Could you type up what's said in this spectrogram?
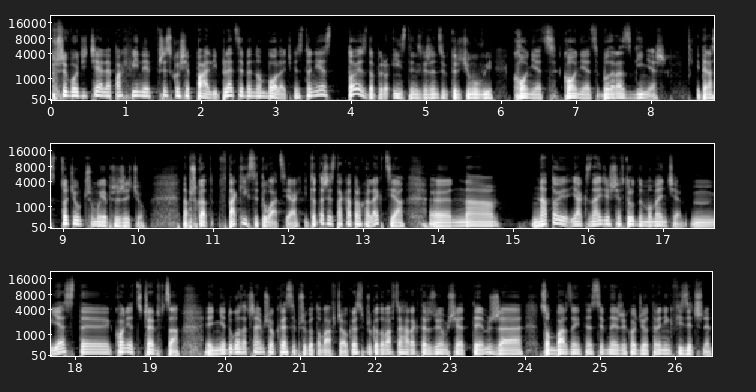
przywodziciele, pachwiny, wszystko się pali, plecy będą boleć, więc to nie jest, to jest dopiero instynkt zwierzęcy, który ci mówi koniec, koniec, bo zaraz zginiesz. I teraz co cię utrzymuje przy życiu? Na przykład w takich sytuacjach, i to też jest taka trochę lekcja e, na na to, jak znajdziesz się w trudnym momencie. Mm, jest y, koniec czerwca. Niedługo zaczynają się okresy przygotowawcze. Okresy przygotowawcze charakteryzują się tym, że są bardzo intensywne, jeżeli chodzi o trening fizyczny.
